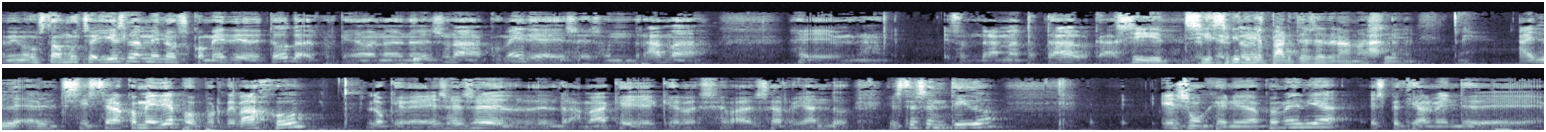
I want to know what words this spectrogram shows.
A mí me ha gustado mucho y es la menos comedia de todas, porque no, no, no es una comedia, es, es un drama. eh, es un drama total, casi. Sí, sí, sí que tiene partes de drama, sí. existe la comedia, por, por debajo lo que ves es el, el drama que, que se va desarrollando. En este sentido, es un genio de la comedia, especialmente de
